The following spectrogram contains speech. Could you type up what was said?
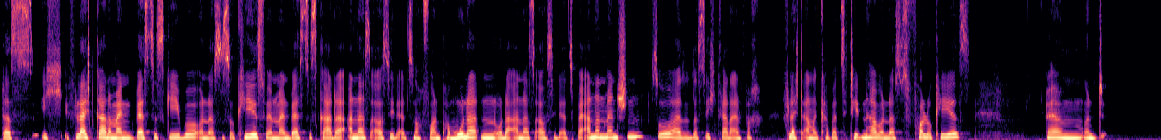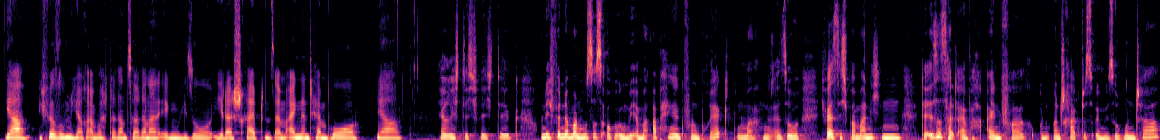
dass ich vielleicht gerade mein Bestes gebe und dass es okay ist, wenn mein Bestes gerade anders aussieht als noch vor ein paar Monaten oder anders aussieht als bei anderen Menschen. So, also dass ich gerade einfach vielleicht andere Kapazitäten habe und dass es voll okay ist. Ähm, und ja, ich versuche mich auch einfach daran zu erinnern, irgendwie so, jeder schreibt in seinem eigenen Tempo, ja. Ja, richtig wichtig. Und ich finde, man muss es auch irgendwie immer abhängig von Projekten machen. Also, ich weiß nicht, bei manchen, da ist es halt einfach einfach und man schreibt es irgendwie so runter.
